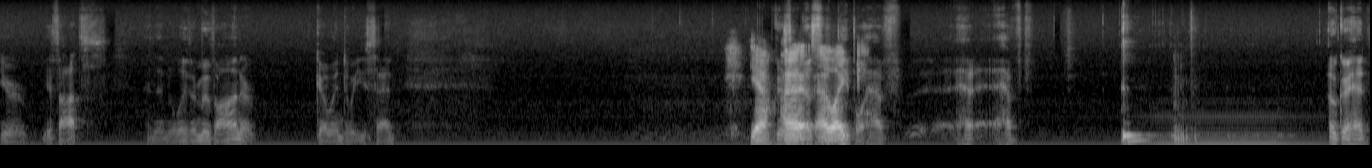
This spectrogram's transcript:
your your thoughts, and then we'll either move on or go into what you said. Yeah, Because I, I, I like people have ha- have. Oh, go ahead.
